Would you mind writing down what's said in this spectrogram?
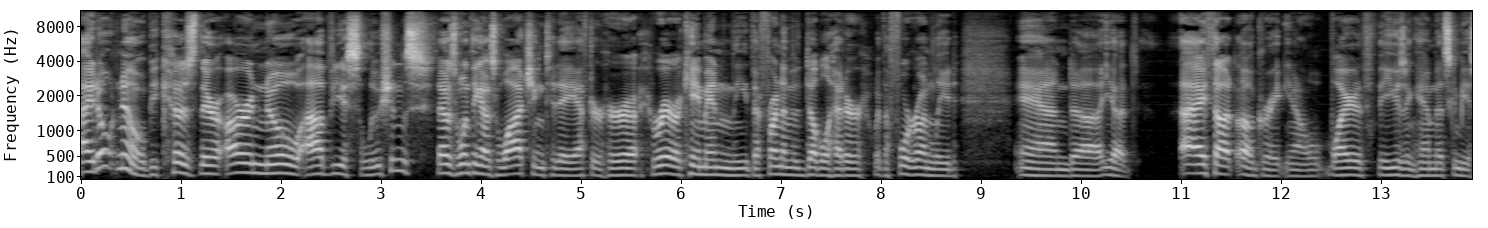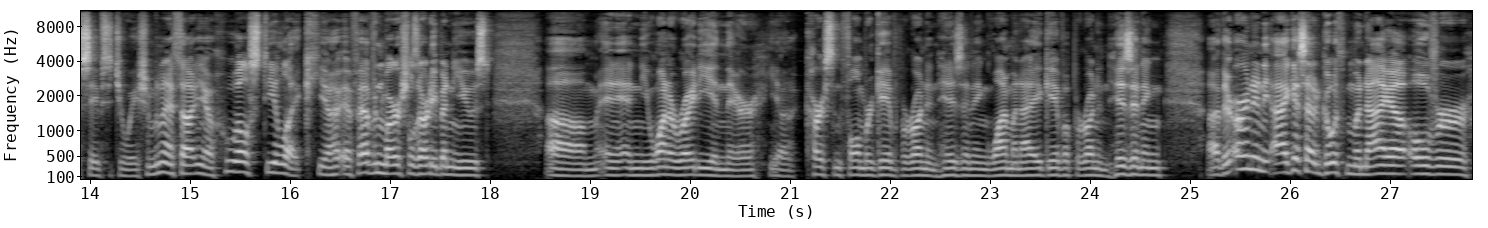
I don't know because there are no obvious solutions. That was one thing I was watching today after Herrera, came in the, the front of the doubleheader with a four run lead. And uh, yeah, I thought, oh, great, you know, why are they using him? That's going to be a safe situation. And I thought, you know, who else do you like? You know, if Evan Marshall's already been used, um, and, and you want a righty in there. You know, Carson Fulmer gave up a run in his inning. Juan Minaya gave up a run in his inning. Uh, there aren't any. I guess I would go with Minaya over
